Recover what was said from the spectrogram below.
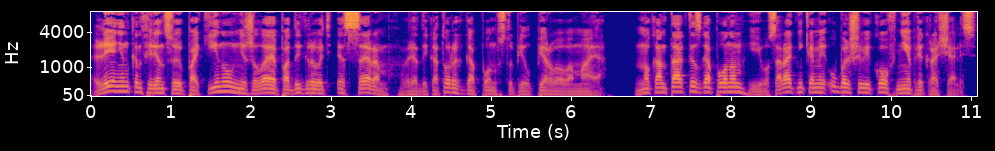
Ленин конференцию покинул, не желая подыгрывать эсерам, в ряды которых Гапон вступил 1 мая. Но контакты с Гапоном и его соратниками у большевиков не прекращались.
